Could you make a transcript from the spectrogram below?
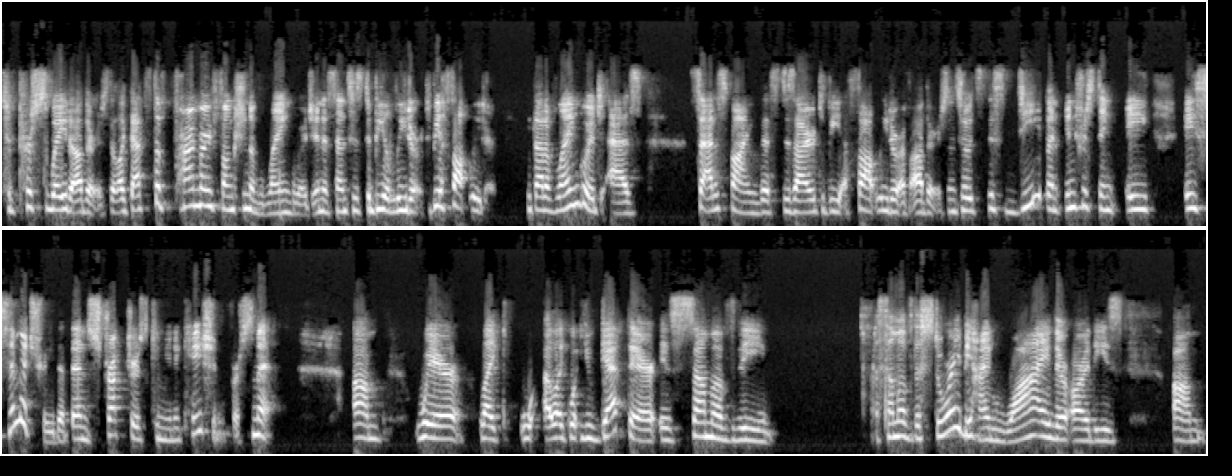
to persuade others. That like that's the primary function of language in a sense is to be a leader, to be a thought leader. He thought of language as satisfying this desire to be a thought leader of others. And so it's this deep and interesting a- asymmetry that then structures communication for Smith. Um, where like like what you get there is some of the some of the story behind why there are these um,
